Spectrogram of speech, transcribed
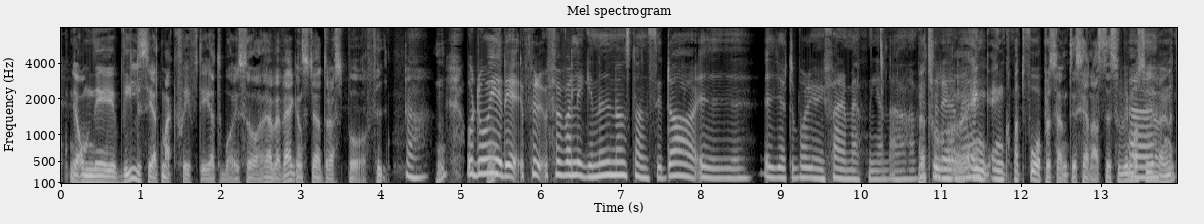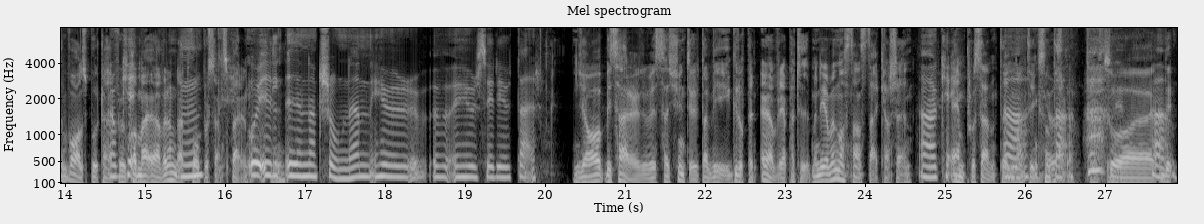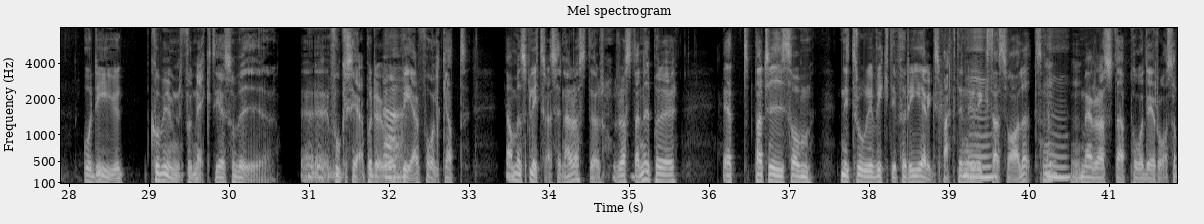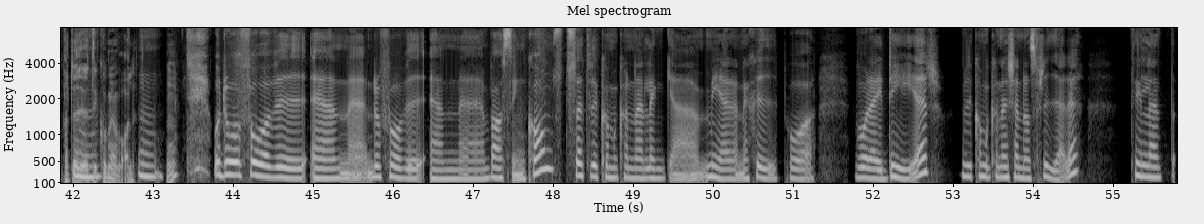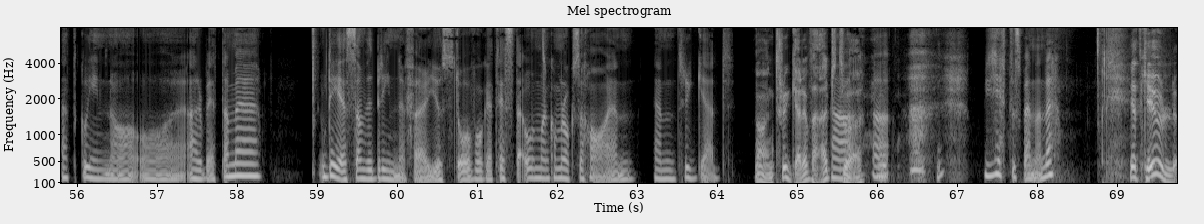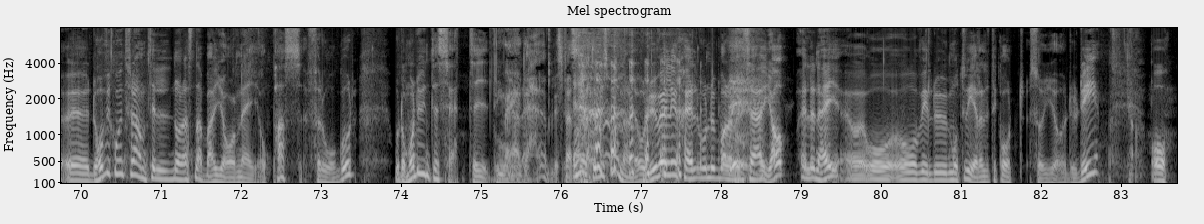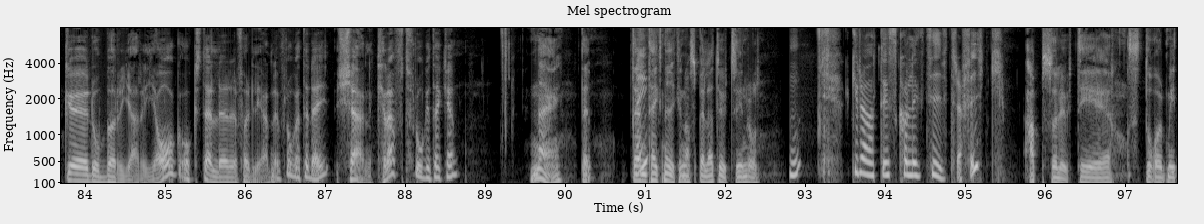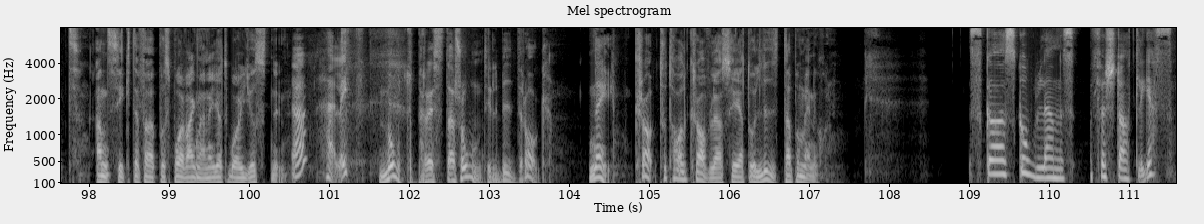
ja, om ni vill se ett maktskifte i Göteborg så överväg en stödröst på Fi. Ja. Och då är det, för, för vad ligger ni någonstans idag i, i Göteborg ungefär i mätningarna? Jag tror du det, eller? en- 1,2 procent det senaste, så vi måste Ja. göra en liten valspurt här för att komma över den där Mm. 2 spärren. Och i, i nationen, hur, hur ser det ut där? Ja, vi särredovisas ju inte utan vi är i gruppen övriga partier, men det är väl någonstans där kanske en, Ah, en procent eller Ja, någonting sånt där. det. Så, eh, det, och det är ju kommunfullmäktige som vi eh, fokuserar på nu och Ja. ber folk att ja, men splittra sina röster. Röstar ni på ett parti som ni tror är viktigt för regeringsmakten i riksdagsvalet, men rösta på det rosa partiet i kommunvalet. Och då får vi en, då får vi en eh, basinkomst så att vi kommer kunna lägga mer energi på våra idéer. Vi kommer kunna känna oss friare till att, att gå in och, och arbeta med det som vi brinner för just då, våga testa. Och man kommer också ha en, en tryggad... Ja, en tryggare värld tror jag. Ja. Jättespännande. Jättekul! Eh, Då har vi kommit fram till några snabba ja, nej och passfrågor. Och de har du inte sett tidigare. Nej, det här blir spännande. det blir spännande. Och du väljer själv om du bara vill säga ja eller nej. Och, och vill du motivera lite kort så gör du det. Och eh, då börjar jag och ställer följande fråga till dig. Kärnkraft? Frågetecken. Nej, den, den Nej. tekniken har spelat ut sin roll. Gratis kollektivtrafik. Absolut, det står mitt ansikte för på spårvagnarna i Göteborg just nu. Ja, härligt. Motprestation till bidrag. Nej, krav, total kravlöshet och lita på människor. Ska skolan förstatligas?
